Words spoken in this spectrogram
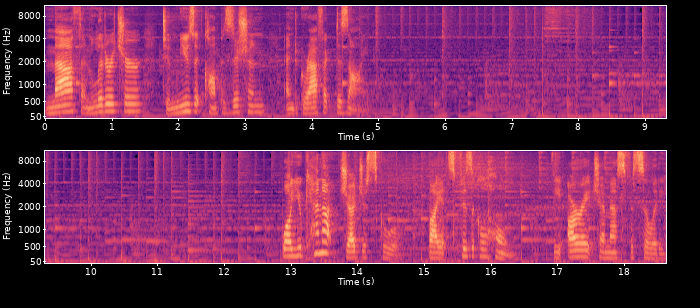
math and literature, to music composition and graphic design. While you cannot judge a school by its physical home, the RHMS facility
